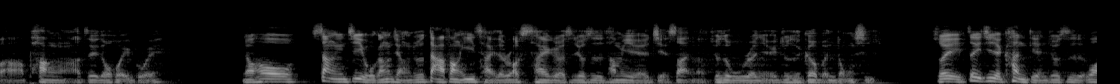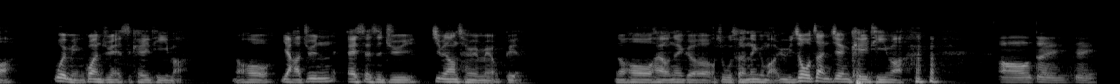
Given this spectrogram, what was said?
啊、胖啊这些都回归。然后上一季我刚讲就是大放异彩的 Rox Tigers，就是他们也解散了，就是五人也就是各奔东西。所以这一季的看点就是哇，卫冕冠军 SKT 嘛，然后亚军 SSG 基本上成员没有变，然后还有那个组成那个嘛宇宙战舰 KT 嘛。哦，对对，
